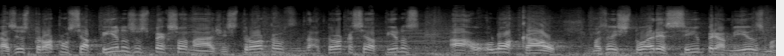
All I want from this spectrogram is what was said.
Às vezes trocam-se apenas os personagens, troca-se apenas a, o local, mas a história é sempre a mesma.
